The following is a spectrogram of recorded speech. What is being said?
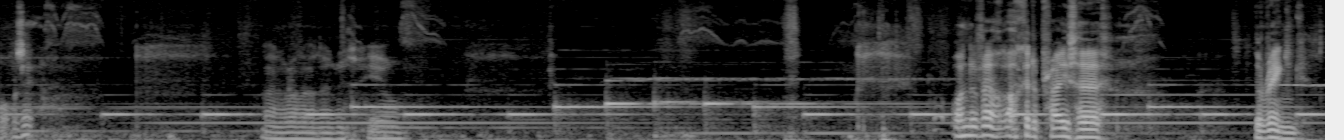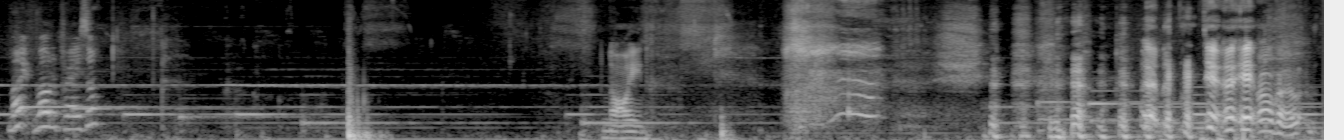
What was it? Uh, rather than heal. Wonder if I I could appraise her the ring. Right, roll appraisal. Nine. Uh, yeah, uh, yeah, I'll go.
